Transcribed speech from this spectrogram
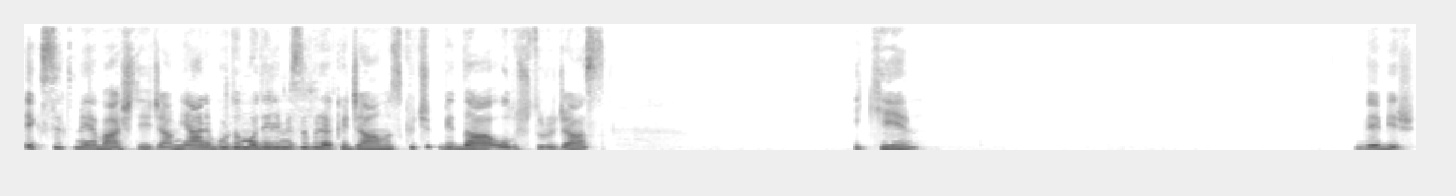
eksiltmeye başlayacağım. Yani burada modelimizi bırakacağımız küçük bir dağ oluşturacağız. 2 ve 1.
